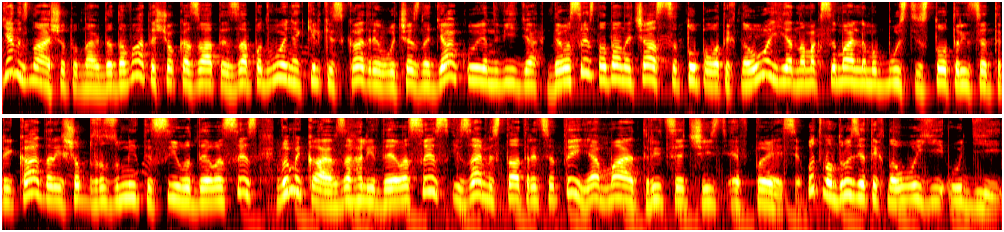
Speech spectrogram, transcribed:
Я не знаю, що тут навіть додавати, що казати. За подвоєння кількість кадрів величезне дякую Nvidia. DLSS на даний час це топова технологія на максимальному бусті 133 кадри. Щоб зрозуміти силу DLSS, вимикаю взагалі DLSS і замість 130 я маю 36 FPS. От вам, друзі, технології у дії.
